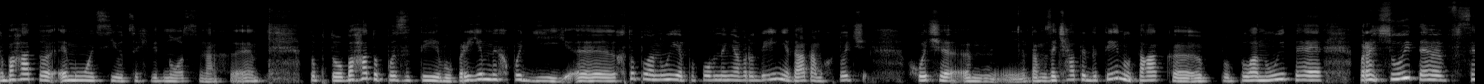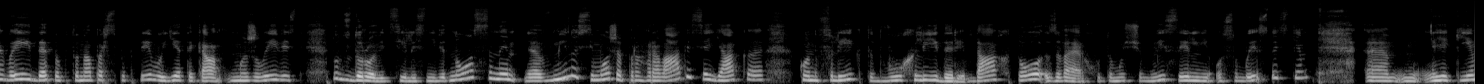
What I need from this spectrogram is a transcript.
багато емоцій у цих відносинах, е, тобто багато позитиву, приємних подій. Хто планує поповнення в родині, да, там, хто хоче ем, там, зачати дитину, так, е, плануйте, працюйте, все вийде, тобто на перспективу є така можливість. Тут здорові цілісні відносини. Е, В мінусі може програватися як е, конфлікт двох лідерів, да, хто зверху, тому що дві сильні особистості, е, які,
